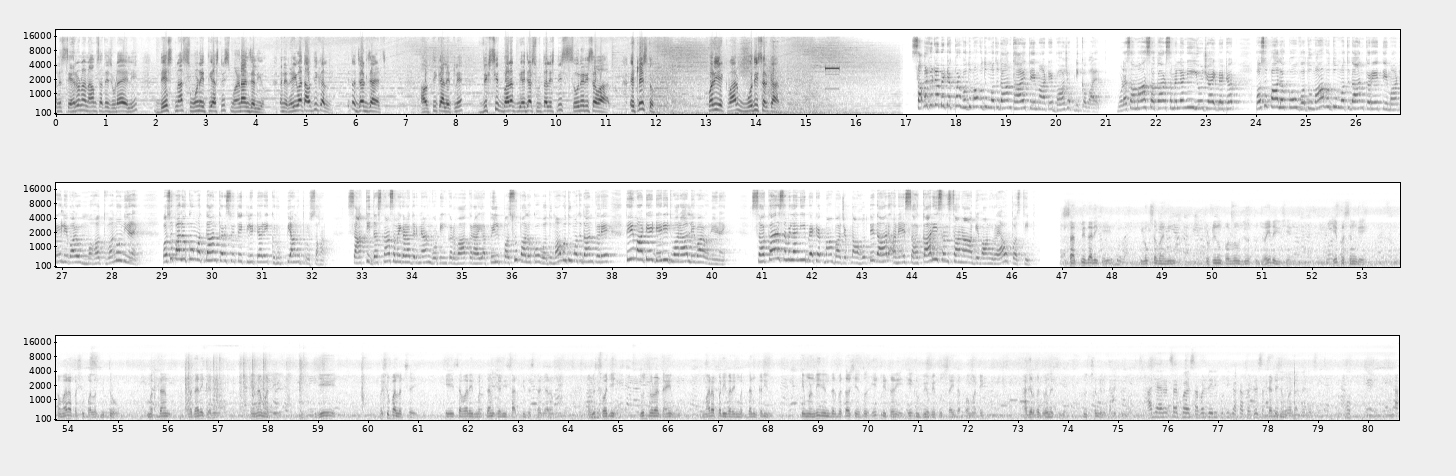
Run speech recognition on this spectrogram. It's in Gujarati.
અને શહેરોના નામ સાથે જોડાયેલી દેશના સુવર્ણ ઇતિહાસની સ્મરણાંજલિઓ. અને રહી વાત આવતીકાલની, એ તો જગ જાહેર છે. આવતીકાલ એટલે વિકસિત ભારત બે હજાર સુડતાલીસની સોનેરી સવાર. એટલે જ તો. ફરી એકવાર મોદી સરકાર. સાબરકાંઠા બેઠક પર વધુમાં વધુ મતદાન થાય તે માટે ભાજપની કવાયત. મોડાસામાં સહકાર સંમેલનની યોજાઈ બેઠક. પશુપાલકો વધુમાં વધુ મતદાન કરે તે માટે લેવાયો મહત્વનો નિર્ણય. પશુપાલકો મતદાન કરશે તો એક લીટર એક રૂપિયાનું પ્રોત્સાહન. સાતથી દસના સમયગાળા દરમિયાન વોટિંગ કરવા કરાઈ અપીલ. પશુપાલકો વધુમાં વધુ મતદાન કરે તે માટે ડેરી દ્વારા લેવાયો નિર્ણય. સહકાર સંમેલનની બેઠકમાં ભાજપના હોદ્દેદાર અને સહકારી સંસ્થાના આગેવાનો રહ્યા ઉપસ્થિત. સાતમી તારીખે લોકસભાની ચૂંટણીનું પર્વ ઉજ- ઉજવાઈ રહ્યું છે. એ પ્રસંગે અમારા પશુપાલક મિત્રો મતદાન વધારે કરે એના માટે પશુપાલક છે એ સવારે મતદાન કરી સાતથી દસના ગાળામાં. અને સોજે દોરા ટાઈમ મારા પરિવારે મતદાન કર્યું. એ મંડીની અંદર બતાવશે તો એક લીટરે એક રૂપિયો બે પ્રોત્સાહિત આપવા માટે આગળ વધવાના છીએ. દૂધ સંઘ અને કાર્યક્રમ આજે આરત સાહેબ સાબર ડેરી પૂરતી આખા ફેડરેશન ફેડરેશન માટે.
